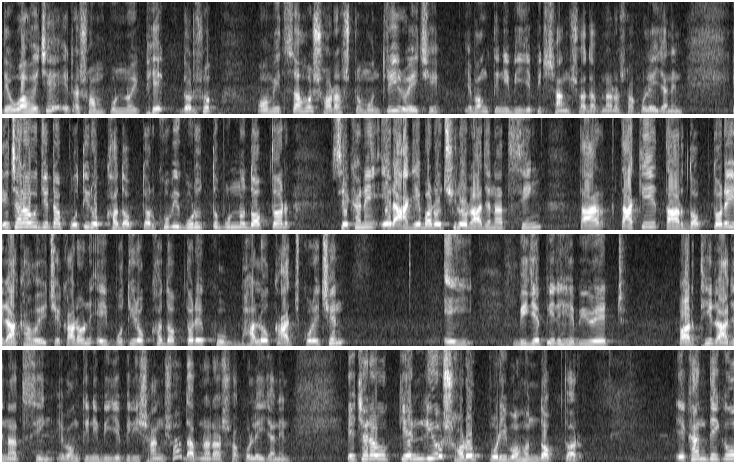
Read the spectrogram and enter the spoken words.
দেওয়া হয়েছে। এটা সম্পূর্ণই ফেক দর্শক। অমিত শাহ স্বরাষ্ট্রমন্ত্রী রয়েছে এবং তিনি বিজেপির সাংসদ, আপনারা সকলেই জানেন। এছাড়াও যেটা প্রতিরক্ষা দপ্তর, খুবই গুরুত্বপূর্ণ দপ্তর, সেখানে এর আগেবারও ছিল রাজনাথ সিং। তার, তাকে তার দপ্তরেই রাখা হয়েছে, কারণ এই প্রতিরক্ষা দপ্তরে খুব ভালো কাজ করেছেন এই বিজেপির হেভিওয়েট প্রার্থী রাজনাথ সিং এবং তিনি বিজেপিরই সাংসদ, আপনারা সকলেই জানেন। এছাড়াও কেন্দ্রীয় সড়ক পরিবহন দপ্তর, এখান থেকেও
